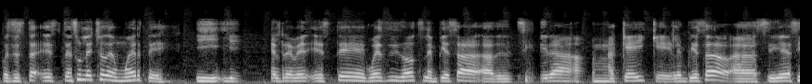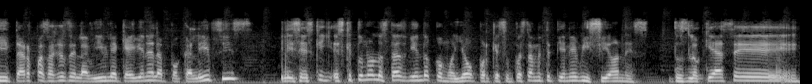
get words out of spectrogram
pues está, está en su lecho de muerte. Y, y el este Wesley Dodds le empieza a decir a McKay que le empieza a, citar pasajes de la Biblia, que ahí viene el apocalipsis. Y le dice, es que, es que tú no lo estás viendo como yo, porque supuestamente tiene visiones. Entonces lo que hace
